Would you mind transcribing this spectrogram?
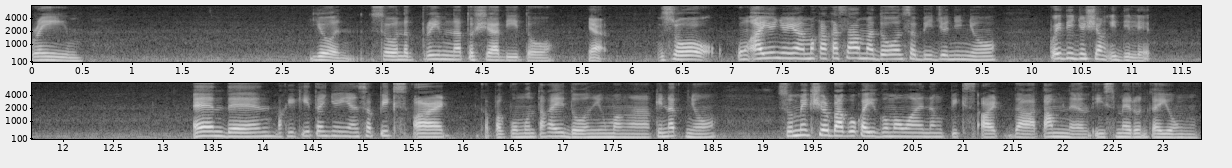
frame. Yun. So, nag-frame na to siya dito. Yeah. So, kung ayaw nyo yan makakasama doon sa video ninyo, pwede nyo siyang i-delete. And then, makikita nyo yan sa PixArt. Kapag pumunta kayo doon, yung mga kinat nyo. So, make sure bago kayo gumawa ng PixArt the thumbnail is meron kayong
